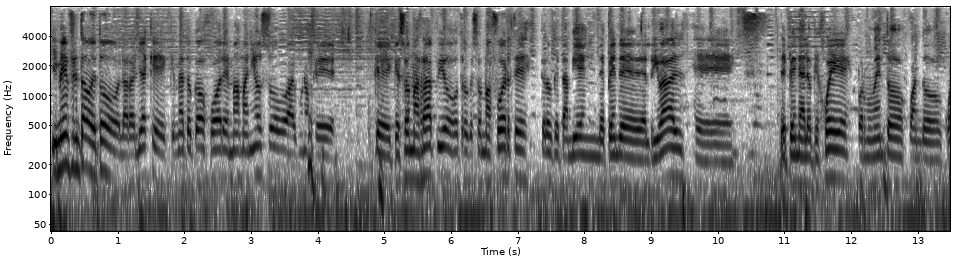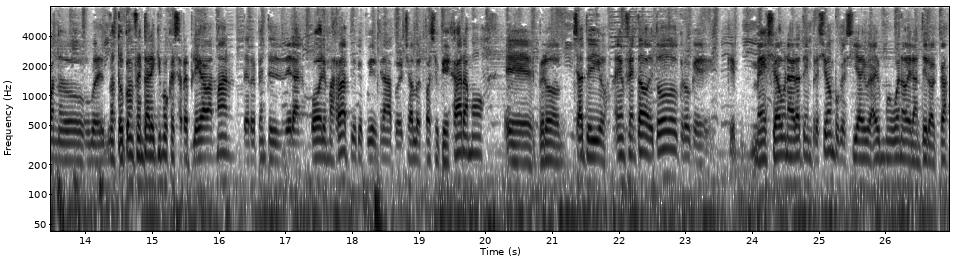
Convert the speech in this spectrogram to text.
Y me he enfrentado de todo. La realidad es que, me ha tocado jugadores más mañosos, algunos que, que, son más rápidos, otros que son más fuertes. Creo que también depende del rival. Eh, depende a lo que juegue. Por momentos, cuando, cuando eh, nos tocó enfrentar equipos que se replegaban más, de repente eran jugadores más rápidos que pudieran aprovechar los espacios que dejáramos. Eh, pero ya te digo, he enfrentado de todo. Creo que, me he llevado una grata impresión porque sí hay, hay muy buenos delanteros acá.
